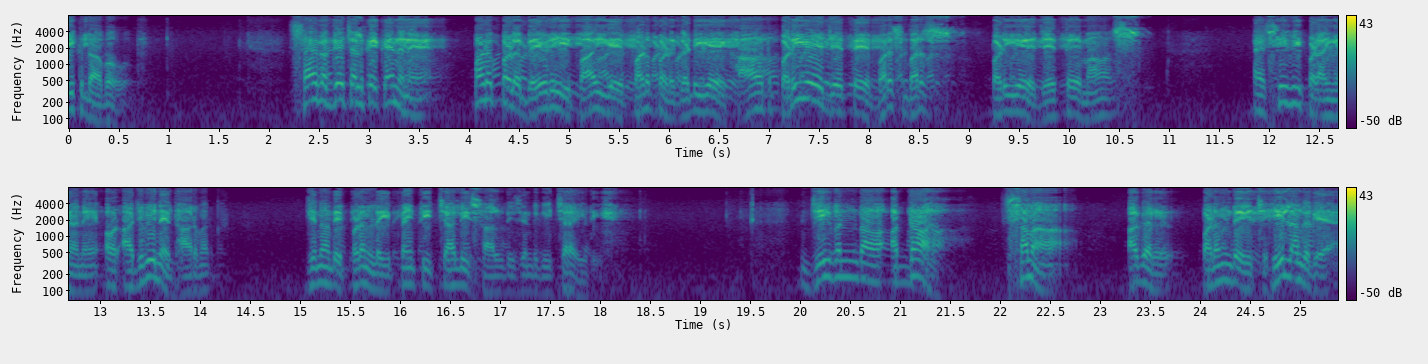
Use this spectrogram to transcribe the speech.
ਇੱਕ ਦਾ ਬੋਧ। ਸਾਹਿਬ ਅੱਗੇ ਚੱਲ ਕੇ ਕਹਿੰਦੇ ਨੇ ਪੜ ਪੜ ਬੇੜੀ ਪਾਈਏ ਪੜ ਪੜ ਗੜੀਏ ਖਾਤ ਪੜੀਏ ਜੇਤੇ ਬਰਸ ਬਰਸ ਪੜੀਏ ਜੇਤੇ ਮਾਸ। ਐਸੀ ਵੀ ਪੜਾਈਆਂ ਨੇ ਔਰ ਅੱਜ ਵੀ ਨੇ ਧਾਰਮਿਕ, ਜਿਨ੍ਹਾਂ ਦੇ ਪੜਨ ਲਈ 35 40 ਸਾਲ ਦੀ ਜ਼ਿੰਦਗੀ ਚਾਹੀਦੀ ਹੈ। ਜੀਵਨ ਦਾ ਅੱਧਾ ਸਮਾਂ ਅਗਰ ਪੜਨ ਦੇ ਵਿੱਚ ਹੀ ਲੰਘ ਗਿਆ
